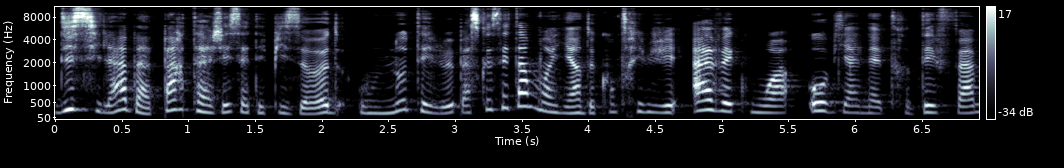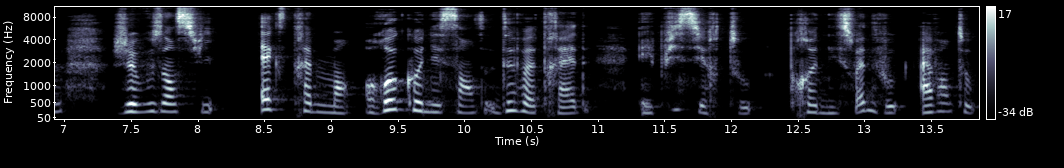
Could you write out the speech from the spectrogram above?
D'ici là, bah, partagez cet épisode ou notez-le parce que c'est un moyen de contribuer avec moi au bien-être des femmes. Je vous en suis extrêmement reconnaissante de votre aide et puis surtout, prenez soin de vous avant tout.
